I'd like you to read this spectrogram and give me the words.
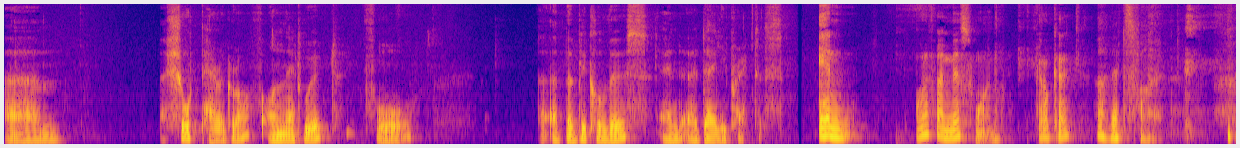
um, a short paragraph on that word for a, a biblical verse and a daily practice. And what if I miss one? Is that okay? Oh, that's fine.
